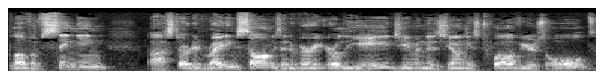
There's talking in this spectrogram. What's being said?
love of singing. Uh, started writing songs at a very early age, even as young as 12 years old.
